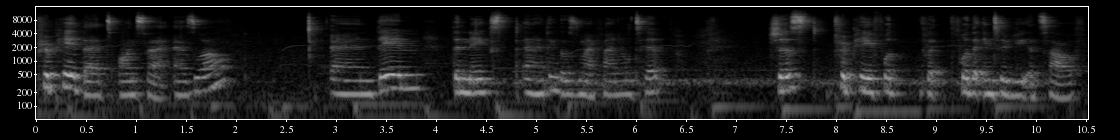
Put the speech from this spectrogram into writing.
prepare that answer as well. And then the next and i think this is my final tip just prepare for for, for the interview itself.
